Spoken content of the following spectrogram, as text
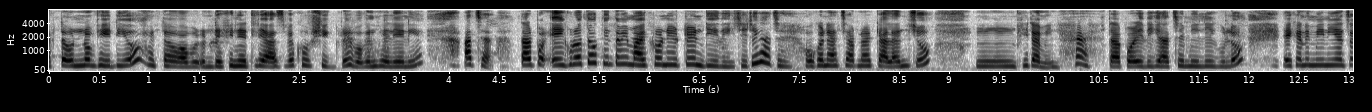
একটা অন্য ভিডিও একটা ডেফিনেটলি আসবে খুব শীঘ্রই বোগেন ভেলিয়ে নিয়ে। আচ্ছা তারপর এইগুলোতেও কিন্তু আমি মাইক্রোনিউট্রিয়েন্ট দিয়ে দিয়েছি, ঠিক আছে? ওখানে আছে আপনার ক্যালাঞ্চো ভিটামিন হ্যাঁ? তারপর এদিকে আছে মিলিগুলো। এখানে মিনি আছে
